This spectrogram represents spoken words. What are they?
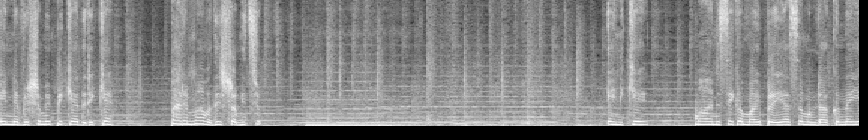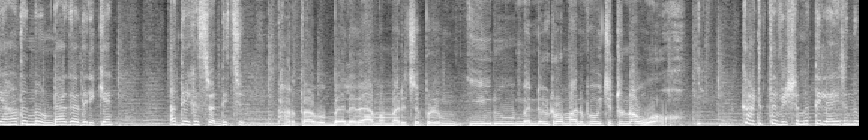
എന്നെ വിഷമിപ്പിക്കാതിരിക്കാൻ പരമാവധി ശ്രമിച്ചു. എനിക്ക് മാനസികമായി പ്രയാസമുണ്ടാക്കുന്ന യാതൊന്നും ഉണ്ടാകാതിരിക്കാൻ അദ്ദേഹം ശ്രദ്ധിച്ചു. ഭർത്താവ് ബലരാമൻ മരിച്ചപ്പോഴും ഈ ഒരു മെന്റൽ ട്രോമ അനുഭവിച്ചിട്ടുണ്ടാവോ കടുത്ത വിഷമത്തിലായിരുന്നു.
